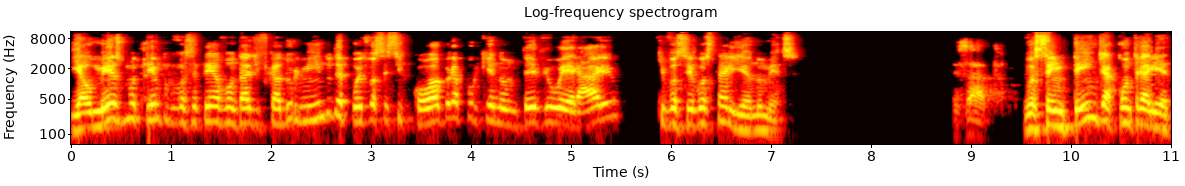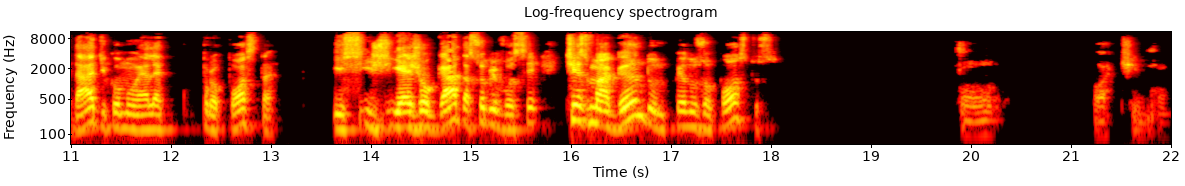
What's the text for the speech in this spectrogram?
E ao mesmo tempo que você tem a vontade de ficar dormindo, depois você se cobra porque não teve o erário que você gostaria no mês. Exato. Você entende a contrariedade como ela é proposta e, e é jogada sobre você, te esmagando pelos opostos? Sim. Ótimo.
